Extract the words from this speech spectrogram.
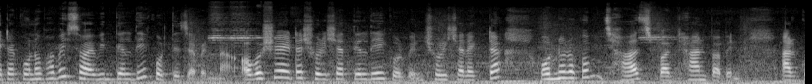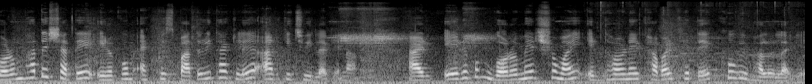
এটা কোনোভাবেই সয়াবিন তেল দিয়ে করতে যাবেন না। অবশ্যই এটা সরিষার তেল দিয়েই করবেন। সরিষার একটা অন্যরকম ঝাঁজ বা ঘ্রাণ পাবেন। আর গরম ভাতের সাথে এরকম এক পিস পাতুরি থাকলে আর কিছুই লাগে না। আর এরকম গরমের সময় এর ধরনের খাবার খেতে খুবই ভালো লাগে।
